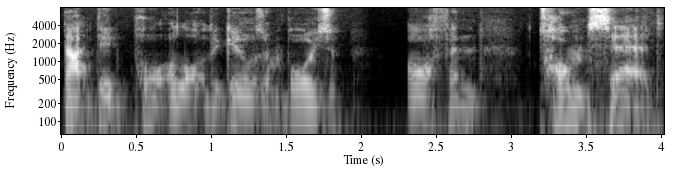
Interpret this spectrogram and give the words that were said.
that did put a lot of the girls and boys off, and Tom said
